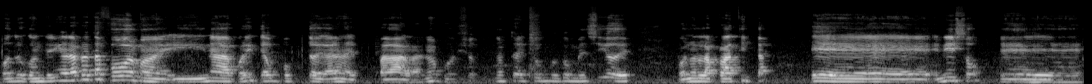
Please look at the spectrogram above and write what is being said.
otro contenido a la plataforma y nada, por ahí te da un poquito de ganas de pagarla, ¿no? Porque yo no estoy muy convencido de poner la platita eh, en eso. Eh,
